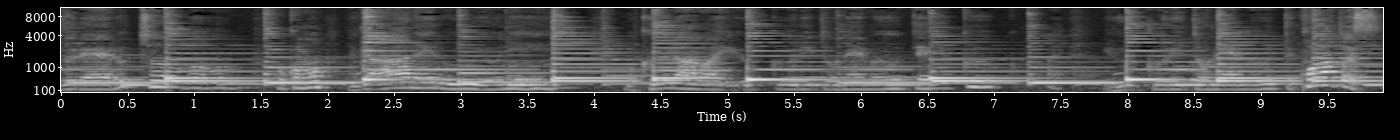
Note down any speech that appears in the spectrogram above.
崩れると、ここも流れるように、僕らはゆっくりと眠っていく。ゆっくりと眠って、この後です。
